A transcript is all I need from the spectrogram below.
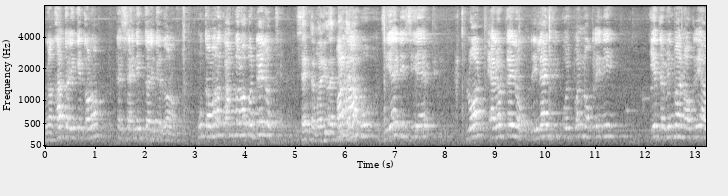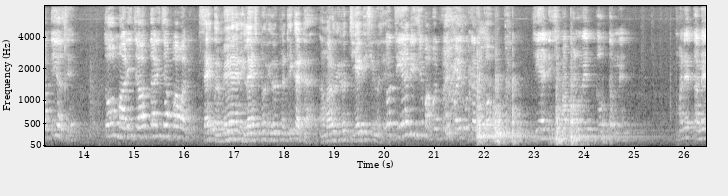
રખા તરીકે ગણો કે સૈનિક તરીકે ગણો? હું તમારું કામ કરવા બદલેલો જ છે. સાહેબ તમારી વાત પણ આ જીઆઈડીસી એ પ્લોટ એલોટ કર્યો. રિલાયન્સની કોઈ પણ નોકરીની એ જમીનમાં નોકરી આવતી હશે તો મારી જવાબદારી જપાવવાની સાહેબ અમે રિલાયન્સ નો વિરોધ નથી કરતા. અમારો વિરોધ જીઆઈડીસી નો તો જીઆઈડીસી બાબતમાં ભાઈ હું તને કહું. જીઆઈડીસી માં પણ હું એક કહું તમને. મને તમે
